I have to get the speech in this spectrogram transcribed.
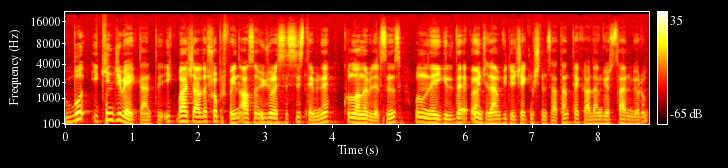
bu ikinci bir eklenti. İlk başlarda Shopify'in aslında ücretsiz sistemini kullanabilirsiniz. Bununla ilgili de önceden video çekmiştim zaten. Tekrardan göstermiyorum.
